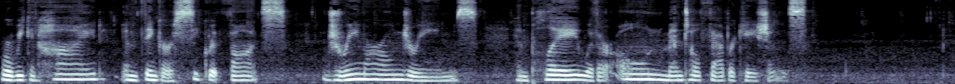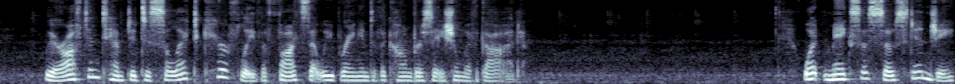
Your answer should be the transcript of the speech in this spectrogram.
where we can hide and think our secret thoughts, dream our own dreams, and play with our own mental fabrications. we are often tempted to select carefully the thoughts that we bring into the conversation with God. What makes us so stingy?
